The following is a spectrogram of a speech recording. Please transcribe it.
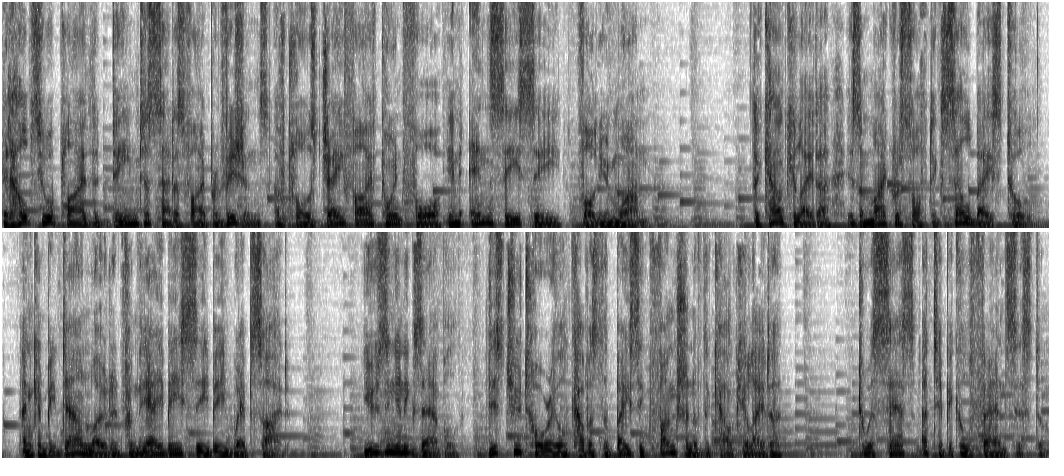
It helps you apply the deemed to satisfy provisions of clause J5.4 in NCC Volume 1. The calculator is a Microsoft Excel-based tool and can be downloaded from the ABCB website. Using an example, this tutorial covers the basic function of the calculator to assess a typical fan system.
